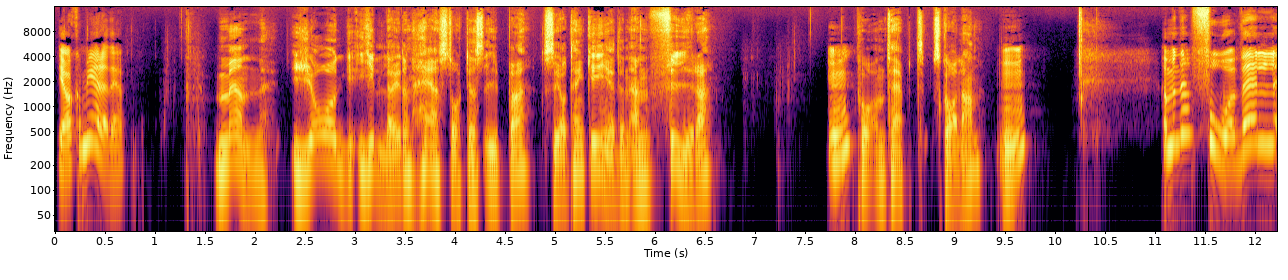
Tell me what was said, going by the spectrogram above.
Jag kommer göra det. Men jag gillar ju den här sortens IPA, så jag tänker ge den en fyra Mm. på Untapped-skalan. Mm. Ja, men den får väl...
